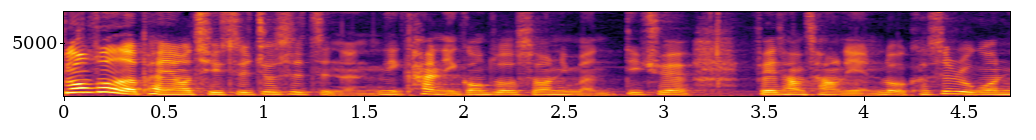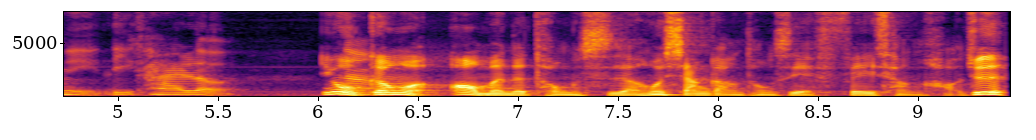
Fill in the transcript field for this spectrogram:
工作的朋友其实就是只能你看你工作的时候，你们的确非常常联络。可是如果你离开了，因为我跟我澳门的同事啊，或香港的同事也非常好，就是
